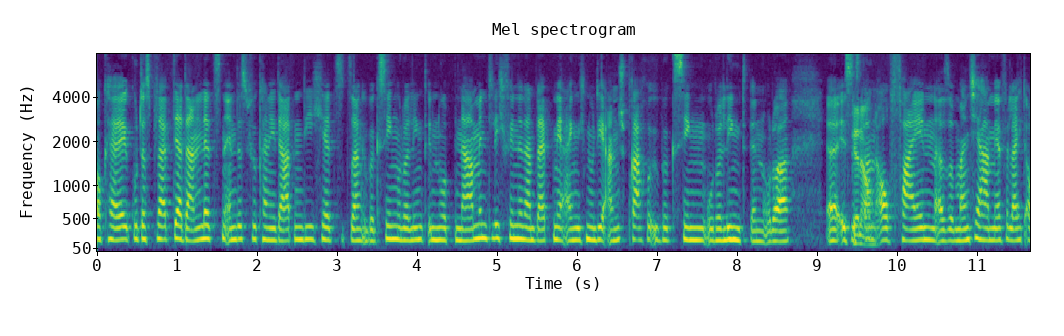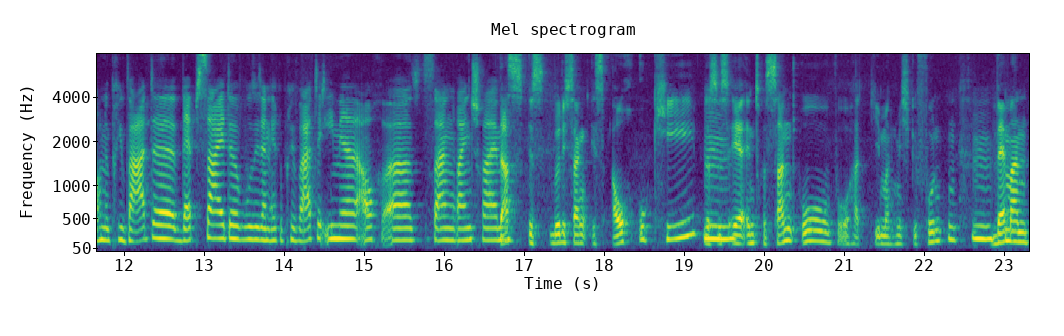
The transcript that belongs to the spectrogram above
Okay, gut, das bleibt ja dann letzten Endes für Kandidaten, die ich jetzt sozusagen über Xing oder LinkedIn nur namentlich finde, dann bleibt mir eigentlich nur die Ansprache über Xing oder LinkedIn oder äh, ist genau. es dann auch fein? Also manche haben ja vielleicht auch eine private Webseite, wo sie dann ihre private E-Mail auch äh, sozusagen reinschreiben. Das ist, würde ich sagen, ist auch okay. Das mhm. ist eher interessant. Oh, wo hat jemand mich gefunden? Mhm. Wenn man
